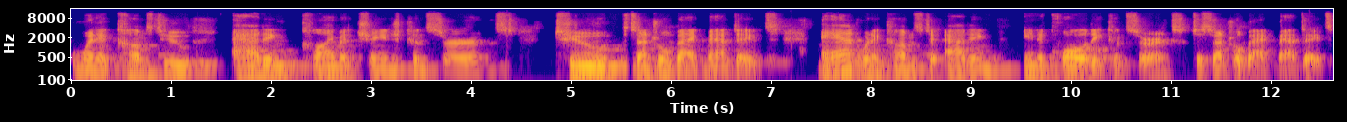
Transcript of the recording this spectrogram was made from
when it comes to adding climate change concerns to central bank mandates and when it comes to adding inequality concerns to central bank mandates.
